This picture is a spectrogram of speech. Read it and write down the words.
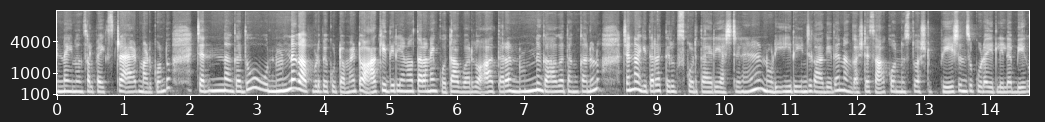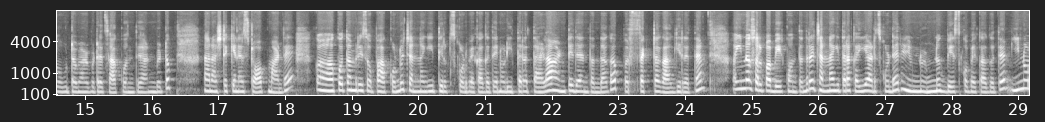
ಎಣ್ಣೆ ಇನ್ನೊಂದು ಸ್ವಲ್ಪ ಎಕ್ಸ್ಟ್ರಾ ಆ್ಯಡ್ ಮಾಡಿಕೊಂಡು ಚೆನ್ನಾಗದು ನುಣ್ಣಗೆ ಹಾಕ್ಬಿಡ್ಬೇಕು. ಟೊಮೆಟೊ ಹಾಕಿದ್ದೀರಿ ಅನ್ನೋ ಥರನೇ ಗೊತ್ತಾಗಬಾರ್ದು. ಆ ಥರ ನುಣ್ಣಗಾಗೋ ತನಕನೂ ಚೆನ್ನಾಗಿ ಈ ಥರ ತಿರುಗಿಸ್ಕೊಡ್ತಾ ಇರಿ. ಅಷ್ಟೇ ನೋಡಿ. ಈ ರೇಂಜ್ಗೆ ಆಗಿದೆ. ನಂಗೆ ಅಷ್ಟೇ ಸಾಕು ಅನ್ನಿಸ್ತು. ಅಷ್ಟು ಪೇಷನ್ಸು ಕೂಡ ಇರಲಿಲ್ಲ. ಬೇಗ ಊಟ ಮಾಡಿಬಿಟ್ರೆ ಸಾಕು ಅಂತ ಅಂದ್ಬಿಟ್ಟು ನಾನು ಅಷ್ಟಕ್ಕೇ ಸ್ಟಾಪ್ ಮಾಡಿದೆ. ಕೊತ್ತಂಬರಿ ಸೊಪ್ಪು ಹಾಕ್ಕೊಂಡು ಚೆನ್ನಾಗಿ ತಿರುಗಿಸ್ಕೊಡ್ಬೇಕಾಗತ್ತೆ. ನೋಡಿ, ಈ ಥರ ತಳ ಅಂಟಿದೆ ಅಂತಂದಾಗ ಪರ್ಫೆಕ್ಟಾಗಿ ಆಗಿರುತ್ತೆ. ಇನ್ನೂ ಸ್ವಲ್ಪ ಬೇಕು ಅಂತಂದರೆ ಚೆನ್ನಾಗಿ ಈ ಥರ ಕೈ ಆಡಿಸ್ಕೊಂಡೆ ನೀವು ನುಣ್ಣಗೆ ಬೇಯಿಸ್ಕೋಬೇಕಾಗುತ್ತೆ. ಇನ್ನೂ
